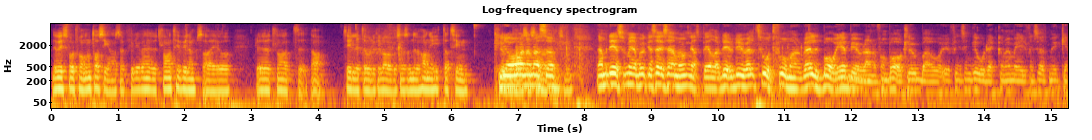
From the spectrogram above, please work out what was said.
Det var ju svårt för honom att ta sig igenom. Sen blev han utlånad till Wilhelmshaven och blev utlånad ja, till lite olika lag och sen så nu har han ju hittat sin klubb. Ja, nej, men så- alltså- liksom. Nej, men det som jag brukar säga så här med unga spelare, det, det är ju väldigt svårt. Får man väldigt bra erbjudanden från bra klubbar och det finns en god ekonomi, det finns väldigt mycket.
